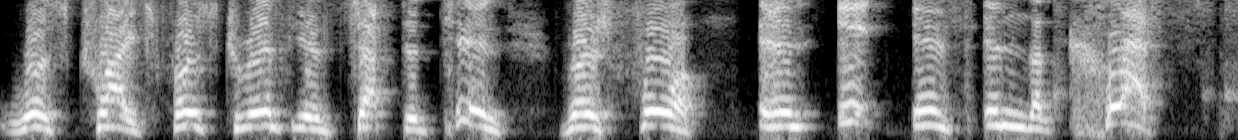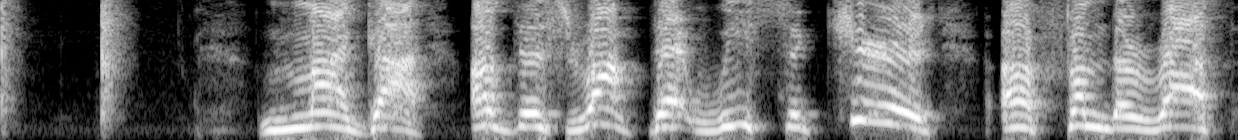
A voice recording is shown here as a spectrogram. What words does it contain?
was Christ. First Corinthians chapter 10, verse 4. And it is in the clefts, my God, of this rock that we secured uh, from the wrath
